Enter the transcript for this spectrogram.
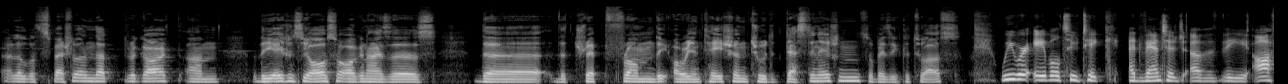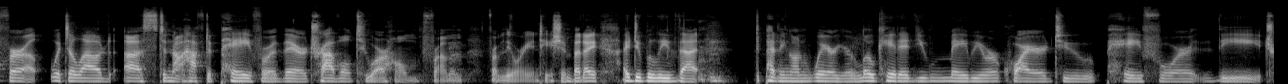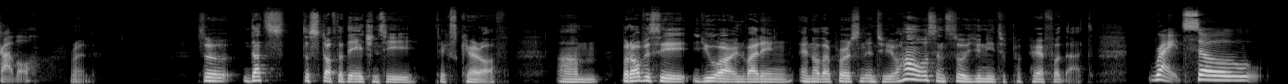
a little bit special in that regard. Um, the agency also organizes the the trip from the orientation to the destination, so basically to us. we were able to take advantage of the offer which allowed us to not have to pay for their travel to our home from from the orientation but i i do believe that depending on where you're located you may be required to pay for the travel Right. So that's the stuff that the agency takes care of. Um, but obviously, you are inviting another person into your house, and so you need to prepare for that. Right. So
